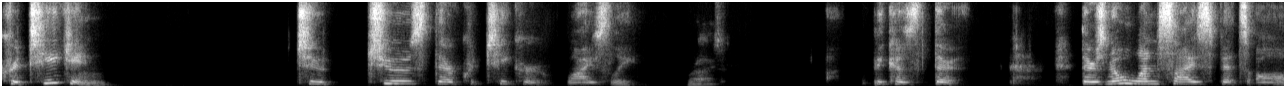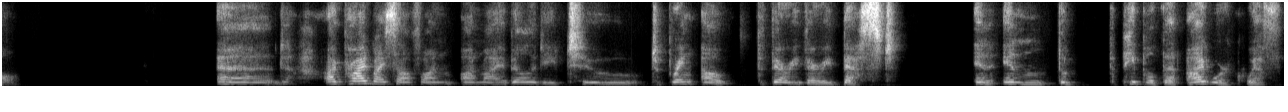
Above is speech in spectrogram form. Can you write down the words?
critiquing to choose their critiquer wisely. Right. Because there, there's no one size fits all. And I pride myself on, on my ability to, to bring out the very, very best in, in the, the people that I work with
